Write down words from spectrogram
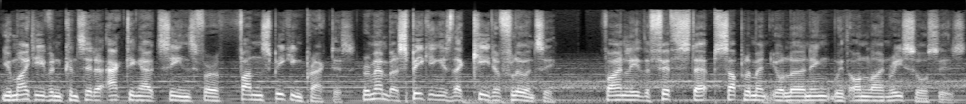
You might even consider acting out scenes for a fun speaking practice. Remember, speaking is the key to fluency. Finally, the fifth step, supplement your learning with online resources.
